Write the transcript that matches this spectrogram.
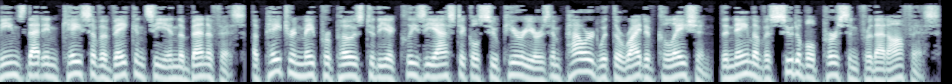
means that in case of a vacancy in the benefice, a patron may propose to the ecclesiastical superiors empowered with the right of collation, the name of a suitable person for that office.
